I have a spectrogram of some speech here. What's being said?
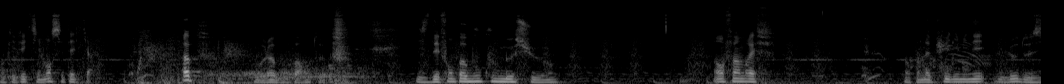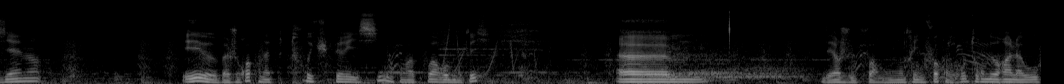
Donc effectivement, c'était le cas. Hop Voilà, bon, par contre, euh, il se défend pas beaucoup le monsieur. hein. Enfin bref. Donc on a pu éliminer le deuxième. Et euh, bah, je crois qu'on a tout récupéré ici, donc on va pouvoir remonter. D'ailleurs, je vais pouvoir vous montrer une fois qu'on retournera là-haut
